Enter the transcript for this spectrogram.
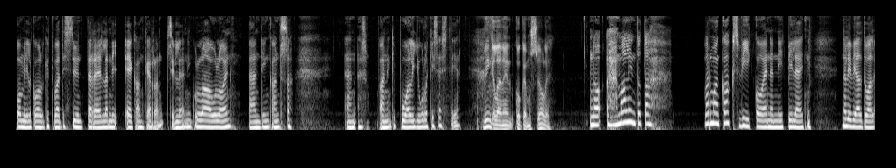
omilla 30-vuotissynttäreillä niin ekan kerran silleen niin kuin lauloin bändin kanssa, NS, ainakin puolijulkisesti. Minkälainen kokemus se oli? No mä olin tota, varmaan kaksi viikkoa ennen niitä bileitä, niin ne oli vielä tuolla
